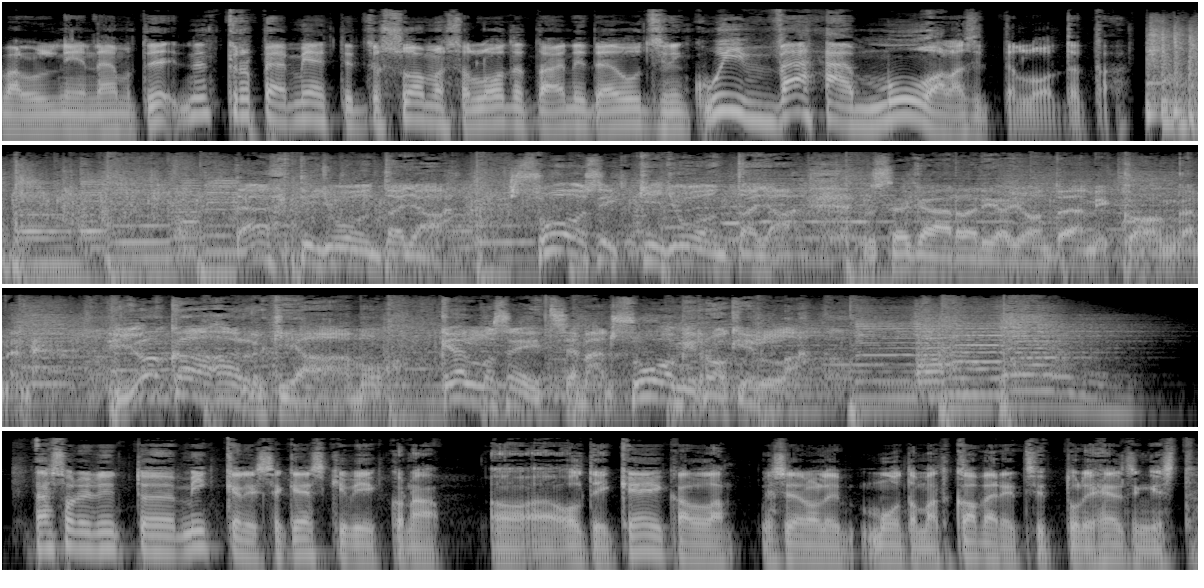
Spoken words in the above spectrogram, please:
vähän ollut niin näin. Mutta nyt kun rupeaa miettimään, että jos Suomessa luotetaan eniten uutisiin, niin kuin vähän muualla sitten luotetaan. Tähtijuontaja, suosikkijuontaja sekä radiojuontaja Mikko Honkanen. Joka arkiaamu kello seitsemän Suomi Rokilla. Tässä oli nyt Mikkelissä keskiviikkona oltiin keikalla ja siellä oli muutamat kaverit, sitten tuli Helsingistä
